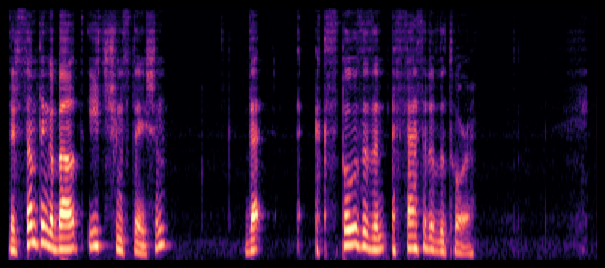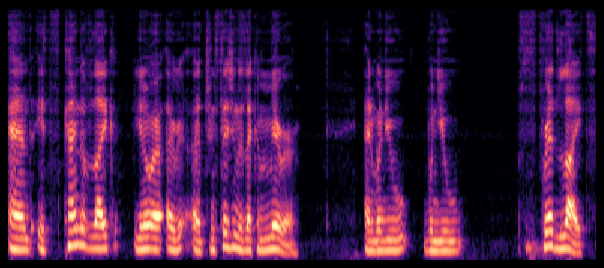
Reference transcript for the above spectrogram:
There's something about each translation that exposes an, a facet of the Torah. And it's kind of like, you know, a, a, a translation is like a mirror. And when you when you spread light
